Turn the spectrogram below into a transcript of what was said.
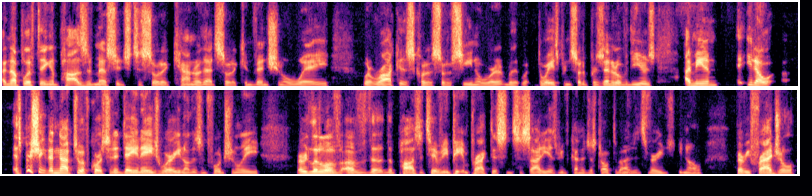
an uplifting and positive message to sort of counter that sort of conventional way where rock is kind of sort of seen or where, where where- the way it's been sort of presented over the years. I mean, you know, especially and now too, of course, in a day and age where you know there's unfortunately very little of of the the positivity being practice in society as we've kind of just talked about. Mm. It's very you know very fragile.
